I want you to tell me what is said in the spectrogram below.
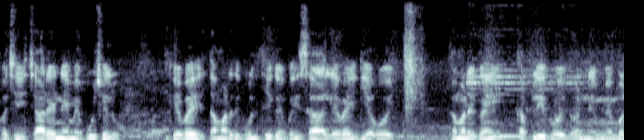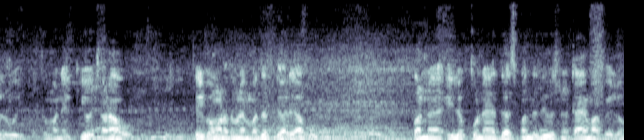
પછી ચારેયને મેં પૂછેલું કે ભાઈ તમારાથી ભૂલથી કંઈ પૈસા લેવાઈ ગયા હોય તમારે કંઈ તકલીફ હોય ઘરની મેબલ હોય તો મને કયો જણાવો. તો એ પ્રમાણે તમને મદદગારી આપું. પણ એ લોકોને દસ પંદર દિવસનો ટાઈમ આપેલો.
